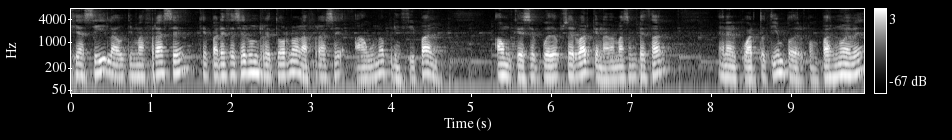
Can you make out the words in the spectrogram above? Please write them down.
Inicia así la última frase que parece ser un retorno a la frase A1 principal, aunque se puede observar que nada más empezar, en el cuarto tiempo del compás 9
